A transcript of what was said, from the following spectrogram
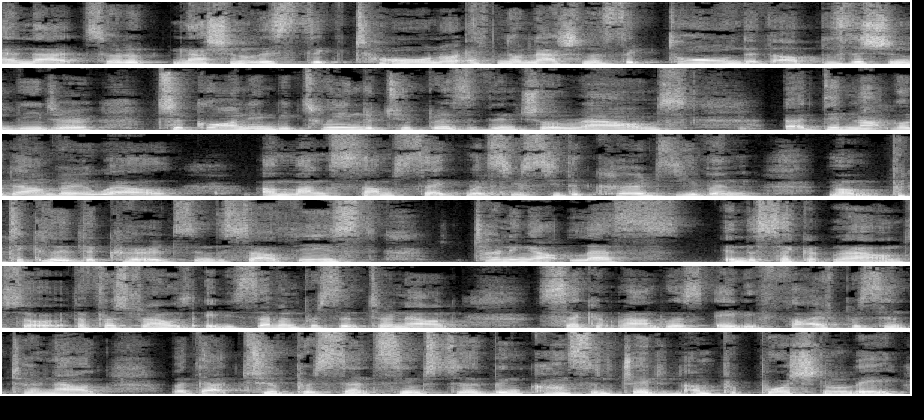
And that sort of nationalistic tone or ethno-nationalistic tone that the opposition leader took on in between the two presidential rounds uh, did not go down very well among some segments. You see the Kurds even, particularly the Kurds in the southeast, turning out less in the second round. So the first round was 87% turnout. Second round was 85% turnout. But that 2% seems to have been concentrated unproportionally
